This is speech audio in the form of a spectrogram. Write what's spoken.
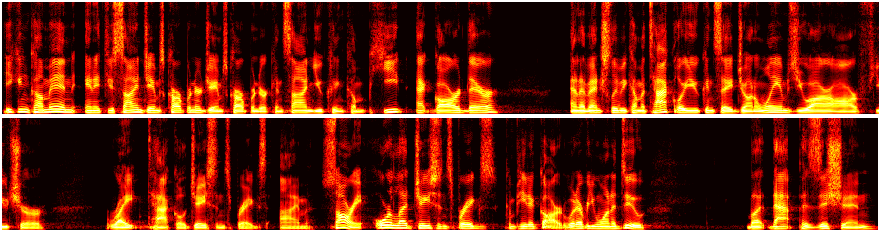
He can come in, and if you sign James Carpenter, James Carpenter can sign. You can compete at guard there and eventually become a tackler. You can say, Jonah Williams, you are our future right tackle. Jason Spriggs, I'm sorry. Or let Jason Spriggs compete at guard, whatever you want to do. But that position,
